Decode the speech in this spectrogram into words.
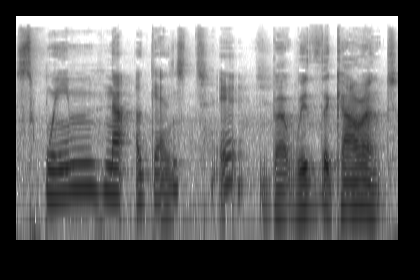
swim not against it. But with the current.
